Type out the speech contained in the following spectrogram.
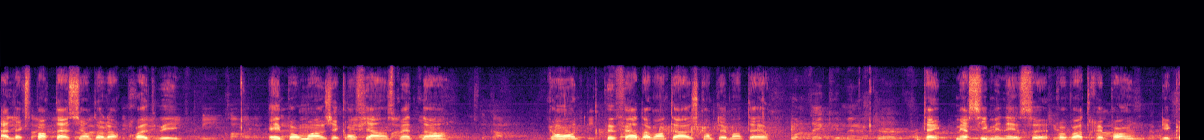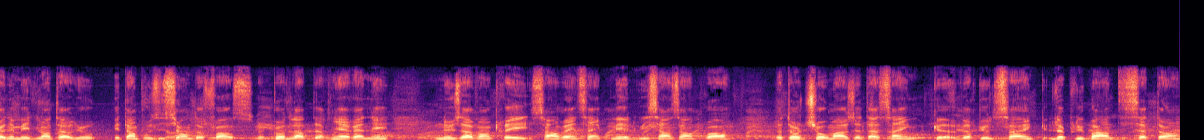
à l'exportation de leurs produits. Et pour moi, j'ai confiance maintenant qu'on peut faire davantage complémentaire. Merci, ministre, pour votre réponse. L'économie de l'Ontario est en position de force. Au cours de la dernière année, nous avons créé 125 800 emplois. Le taux de chômage est à 5,5, le plus bas en 17 ans.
